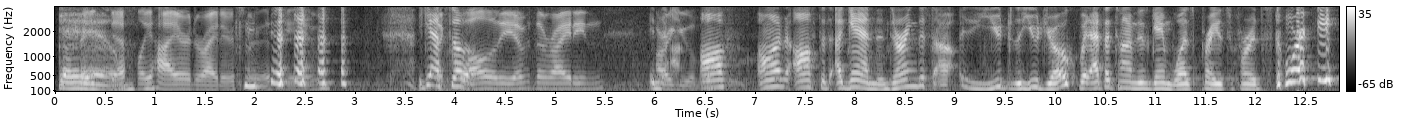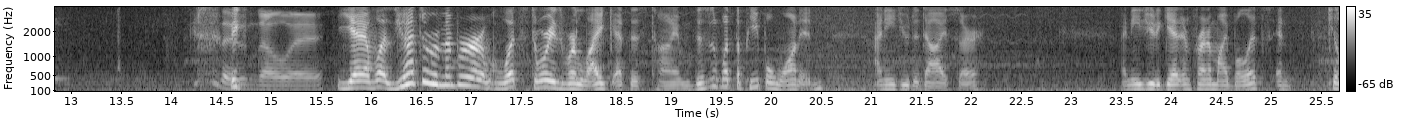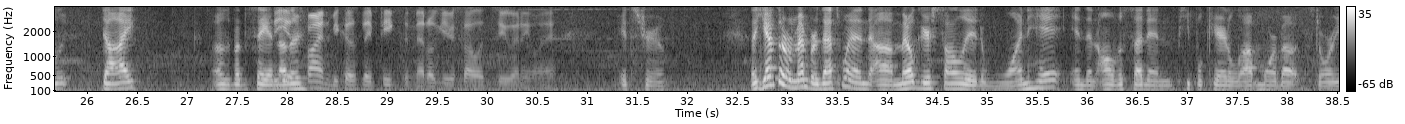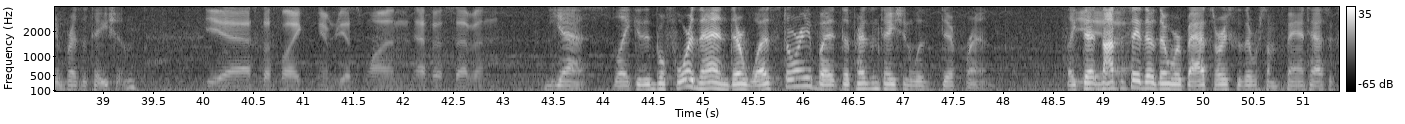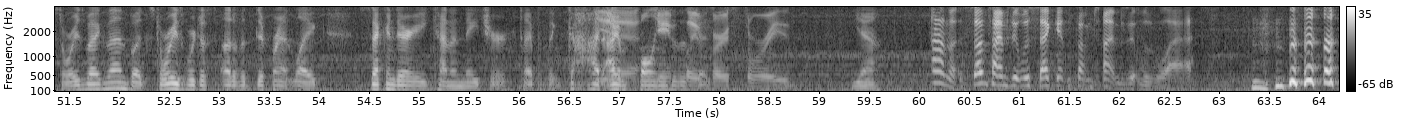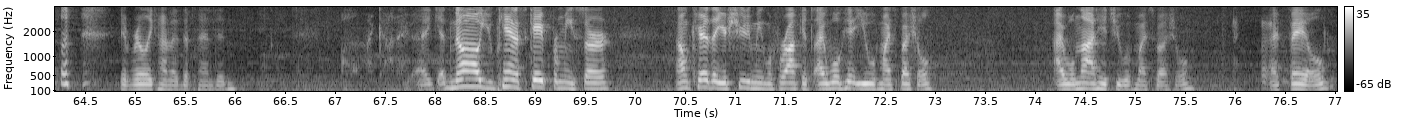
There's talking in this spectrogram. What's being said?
They Damn. definitely hired writers for this game. yeah, the so quality of the writing, arguable. off on off the again during this uh, you you joke, but at the time this game was praised for its story. There's no way. yeah, it was. You have to remember what stories were like at this time. This is what the people wanted. I need you to die, sir. I need you to get in front of my bullets and kill it. Die. I was about to say another. It's fine because they peaked at Metal Gear Solid 2 anyway. It's true. Like you have to remember, that's when uh, Metal Gear Solid One hit, and then all of a sudden people cared a lot more about story and presentation. Yeah, stuff like MGS1, FF7. Yes, like before then there was story, but the presentation was different. Like that, not to say that there were bad stories because there were some fantastic stories back then, but stories were just out of a different like secondary kind of nature type of thing. God, I am Yeah, falling into this guy's. first story. Yeah. I don't know. Sometimes it was second, sometimes it was last. it really kind of depended. Oh my god! I, I, no, you can't escape from me, sir. I don't care that you're shooting me with rockets. I will hit you with my special. I will not hit you with my special. I failed.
